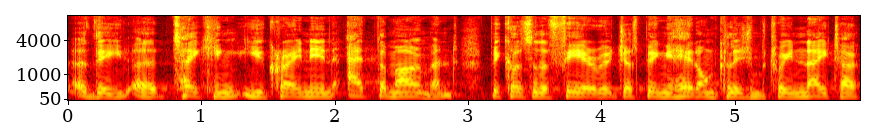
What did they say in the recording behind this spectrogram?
uh, the uh, taking Ukraine in at the moment because of the fear of it just being a head-on collision between NATO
